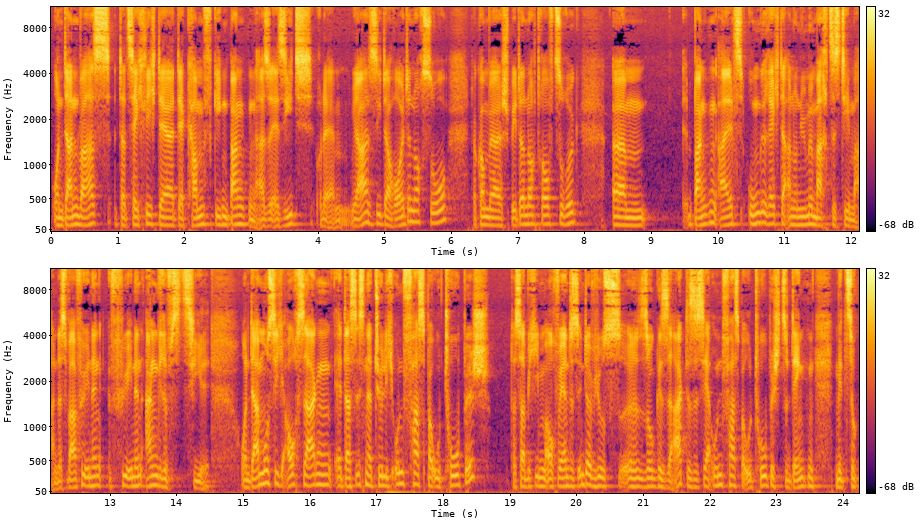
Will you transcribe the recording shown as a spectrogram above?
Und dann war es tatsächlich der, der Kampf gegen Banken. Also er sieht, oder ja, sieht er heute noch so, da kommen wir wir später noch drauf zurück, ähm, Banken als ungerechte anonyme Machtsysteme an. Das war für ihn, für ihn ein Angriffsziel. Und da muss ich auch sagen, äh, das ist natürlich unfassbar utopisch. Das habe ich ihm auch während des Interviews äh, so gesagt. Es ist ja unfassbar utopisch zu denken, mit so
